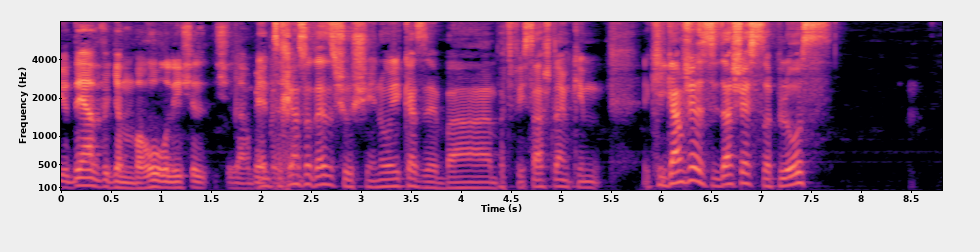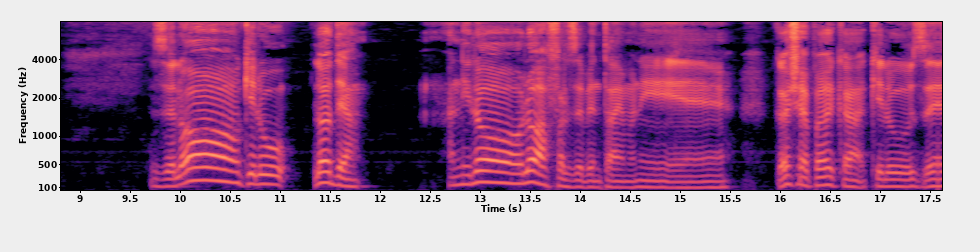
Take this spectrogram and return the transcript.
יודע וגם ברור לי שזה הרבה הם יותר צריכים לעשות איזשהו שינוי כזה בתפיסה שלהם כי, כי גם של סדרה 16 פלוס זה לא כאילו לא יודע אני לא לא עף על זה בינתיים אני מקווה שהפרק כאילו זה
